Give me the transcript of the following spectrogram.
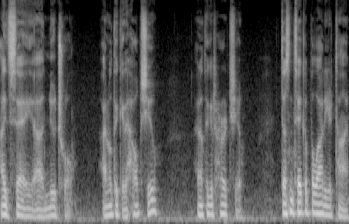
I'd say, uh, neutral. I don't think it helps you. I don't think it hurts you. It doesn't take up a lot of your time.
